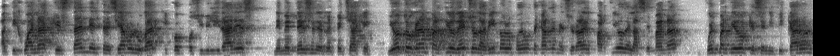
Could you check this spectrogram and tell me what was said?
a Tijuana, que está en el treceavo lugar y con posibilidades de meterse en el repechaje. Y otro gran partido, de hecho, David, no lo podemos dejar de mencionar, el partido de la semana fue el partido que significaron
